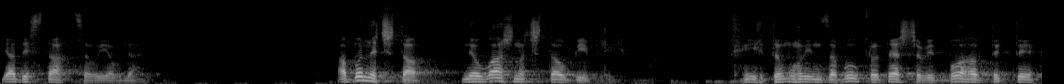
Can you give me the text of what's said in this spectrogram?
Я десь так це уявляю. Або не читав, неуважно читав Біблію. І тому він забув про те, що від Бога втекти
